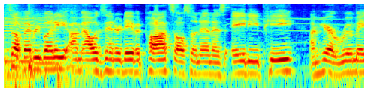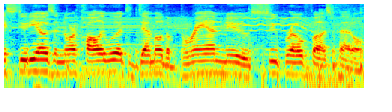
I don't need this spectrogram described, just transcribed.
What's up, everybody? I'm Alexander David Potts, also known as ADP. I'm here at Roommate Studios in North Hollywood to demo the brand new Supro Fuzz Pedal.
